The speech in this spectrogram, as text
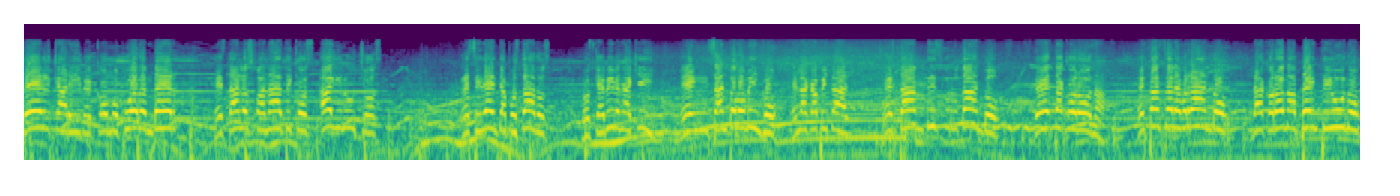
del Caribe. Como pueden ver, están los fanáticos aguiluchos, residentes, apostados, los que viven aquí en Santo Domingo, en la capital, están disfrutando de esta corona. Están celebrando la corona 21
